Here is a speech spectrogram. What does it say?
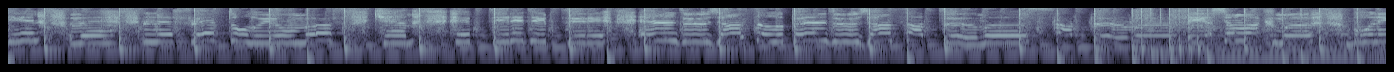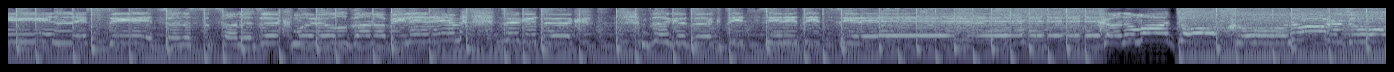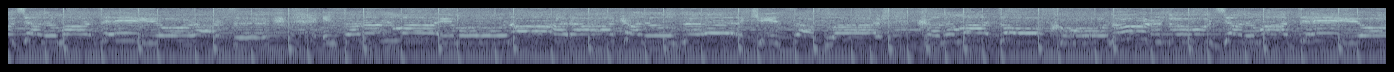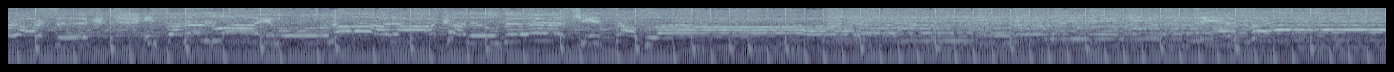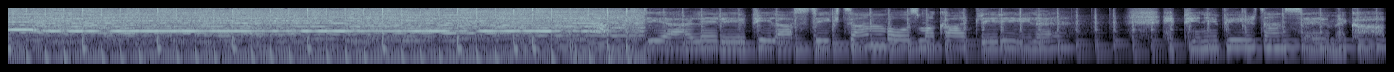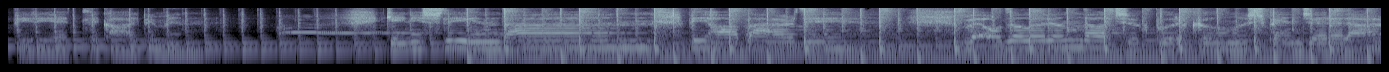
In there. bozma kalpleriyle. Hepini birden sevme kabiliyetli kalbimin. Genişliğinden bir haberdi. Ve odalarında açık bırakılmış pencereler.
